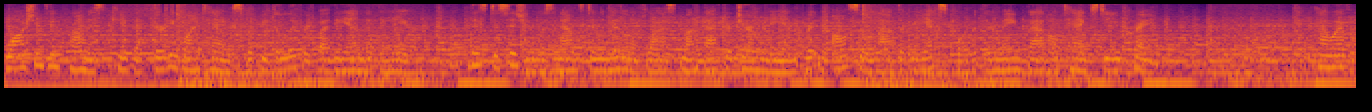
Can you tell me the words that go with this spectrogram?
Washington promised Kiev that 31 tanks would be delivered by the end of the year. This decision was announced in the middle of last month after Germany and Britain also allowed the re-export of their main battle tanks to Ukraine. However,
